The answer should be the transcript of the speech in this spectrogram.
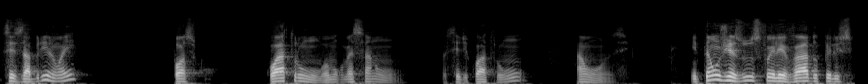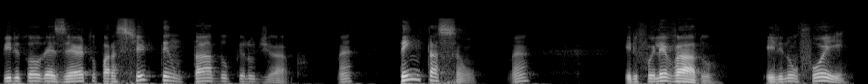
Vocês abriram aí? Posso 4.1, vamos começar no 1. Vai ser de 4.1 a 11. Então Jesus foi levado pelo Espírito ao deserto para ser tentado pelo diabo. Né? Tentação. Né? Ele foi levado. Ele não foi.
